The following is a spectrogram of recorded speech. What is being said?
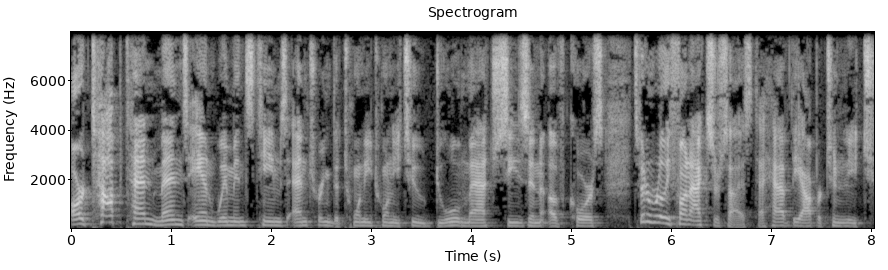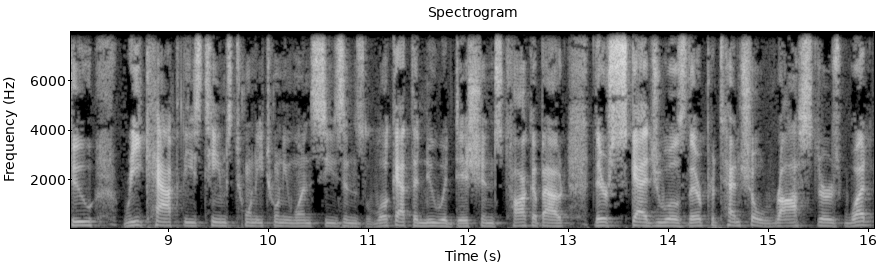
our top 10 men's and women's teams entering the 2022 dual match season, of course. It's been a really fun exercise to have the opportunity to recap these teams' 2021 seasons, look at the new additions, talk about their schedules, their potential rosters, what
